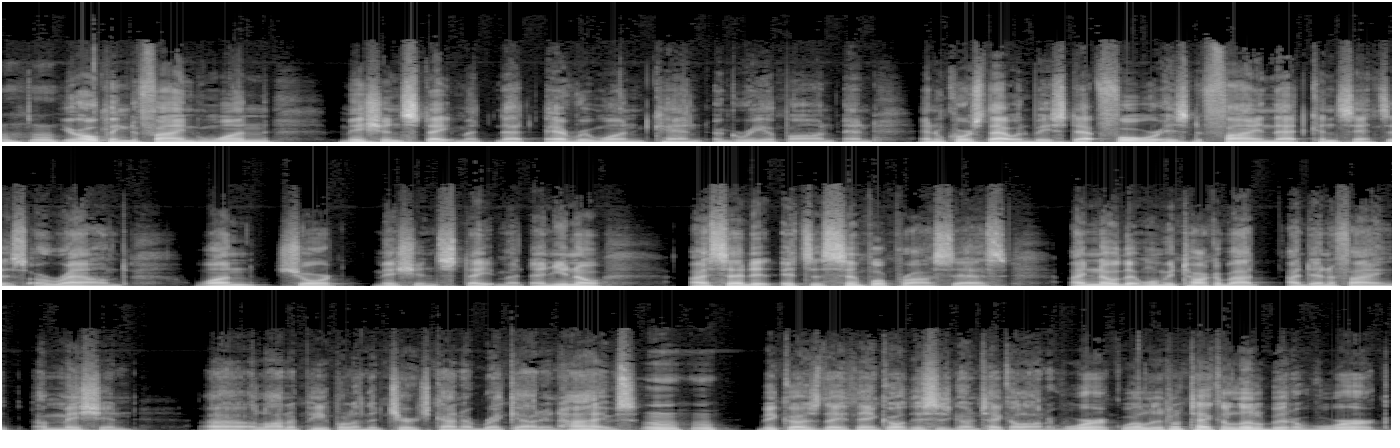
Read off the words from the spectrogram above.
Mm-hmm. You're hoping to find one mission statement that everyone can agree upon. And, and of course, that would be step four is to find that consensus around one short mission statement. And you know, I said it, it's a simple process. I know that when we talk about identifying a mission, uh, a lot of people in the church kind of break out in hives mm-hmm. because they think, oh, this is going to take a lot of work. Well, it'll take a little bit of work.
